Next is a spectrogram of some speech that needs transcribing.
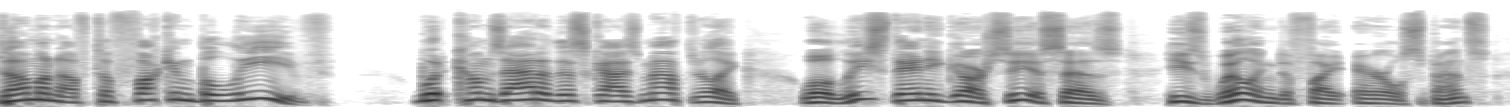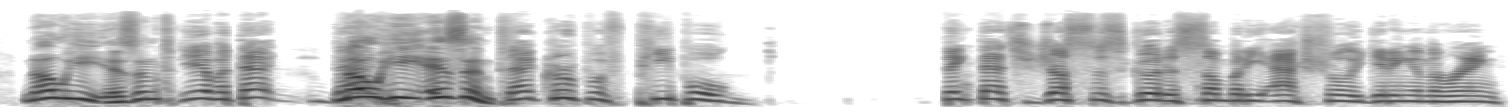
dumb enough to fucking believe what comes out of this guy's mouth. They're like, well, at least Danny Garcia says he's willing to fight Errol Spence. No, he isn't. Yeah, but that, that no, he isn't. that group of people think that's just as good as somebody actually getting in the ring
